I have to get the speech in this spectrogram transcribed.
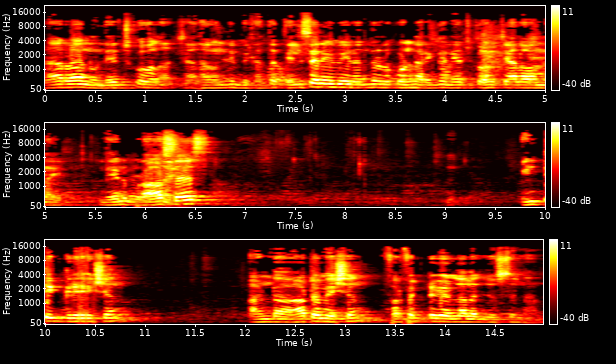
రా నువ్వు నేర్చుకోవాలా? చాలా ఉంది. మీకు అంతా తెలుసని మీరు అందరూ అనుకుంటున్నారు. ఇంకా నేర్చుకోవాలి. చాలా ఉన్నాయి. నేను ప్రాసెస్ ఇంటిగ్రేషన్ అండ్ ఆటోమేషన్ పర్ఫెక్ట్గా వెళ్ళాలని చూస్తున్నాను.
